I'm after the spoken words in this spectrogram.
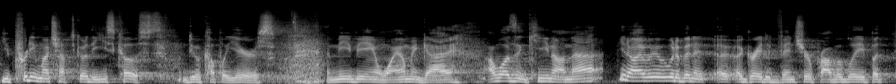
you pretty much have to go to the East Coast and do a couple years. And me being a Wyoming guy, I wasn't keen on that. You know, it would have been a, a great adventure probably, but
